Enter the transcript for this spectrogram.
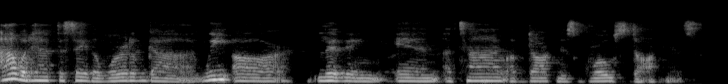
I would have to say the word of God. We are living in a time of darkness, gross darkness.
